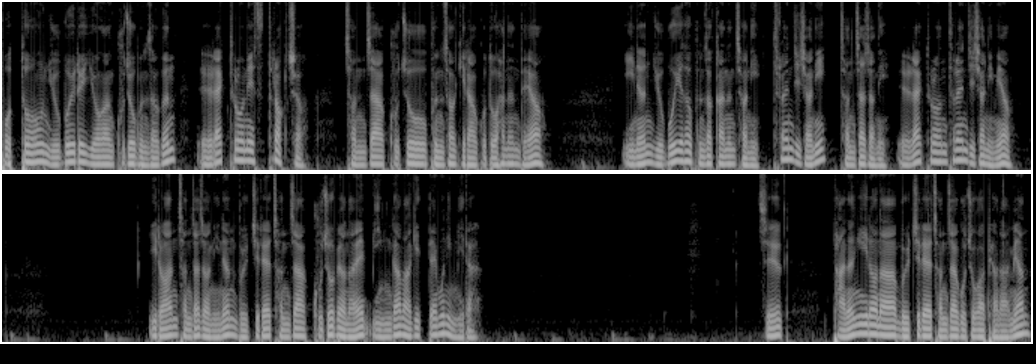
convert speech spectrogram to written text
보통 UV를 이용한 구조 분석은 일렉트로닉 스트럭처, 전자 구조 분석이라고도 하는데요. 이는 UV에서 분석하는 전이, 트랜지션이 전자전이, 일렉트론 트랜지션이며 이러한 전자전이는 물질의 전자 구조 변화에 민감하기 때문입니다. 즉, 반응이 일어나 물질의 전자 구조가 변하면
